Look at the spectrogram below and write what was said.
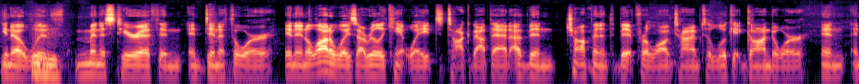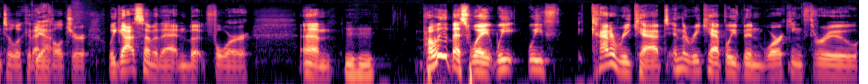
You know, with mm-hmm. Minas Tirith and, and Denethor. And in a lot of ways, I really can't wait to talk about that. I've been chomping at the bit for a long time to look at Gondor and, and to look at that yeah. culture. We got some of that in book four. Um, mm-hmm probably the best way we we've kind of recapped in the recap we've been working through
